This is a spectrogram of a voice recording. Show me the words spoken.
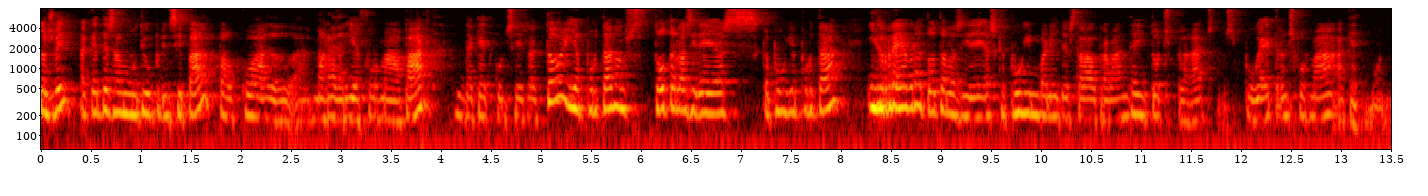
Doncs bé, aquest és el motiu principal pel qual eh, m'agradaria formar part d'aquest Consell Rector i aportar doncs, totes les idees que pugui aportar i rebre totes les idees que puguin venir des de l'altra banda i tots plegats doncs, poder transformar aquest món.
